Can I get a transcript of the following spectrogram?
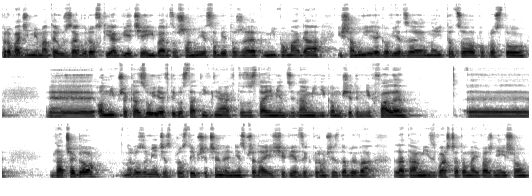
Prowadzi mnie Mateusz Zagórowski, jak wiecie, i bardzo szanuję sobie to, że mi pomaga i szanuję jego wiedzę, no i to, co po prostu on mi przekazuje w tych ostatnich dniach, to zostaje między nami, nikomu się tym nie chwalę. E, Dlaczego? No rozumiecie, z prostej przyczyny nie sprzedaje się wiedzy, którą się zdobywa latami, zwłaszcza tą najważniejszą,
